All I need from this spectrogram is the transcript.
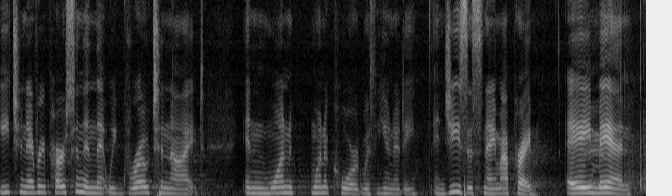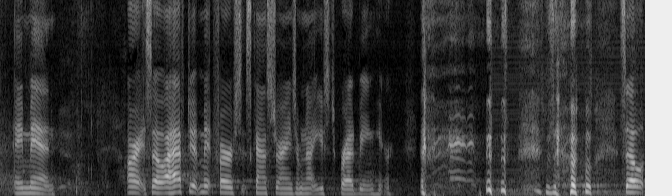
each and every person, and that we grow tonight in one, one accord with unity. In Jesus' name I pray. Amen. Amen. All right, so I have to admit first, it's kind of strange. I'm not used to Brad being here. so, so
